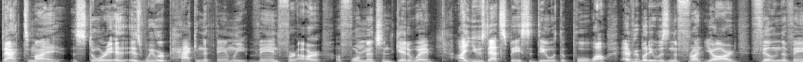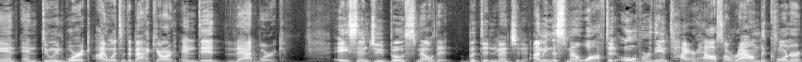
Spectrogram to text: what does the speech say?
back to my story. As we were packing the family van for our aforementioned getaway, I used that space to deal with the pool. While everybody was in the front yard filling the van and doing work, I went to the backyard and did that work. Asa and Jude both smelled it, but didn't mention it. I mean, the smell wafted over the entire house, around the corner,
